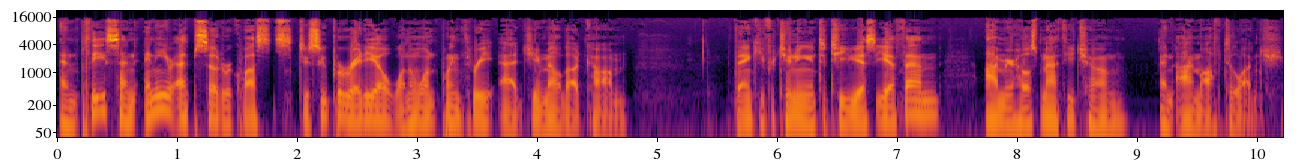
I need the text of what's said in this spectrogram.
and please send any episode requests to superradio101.3 at gmail.com. Thank you for tuning in to TBS EFM. I'm your host, Matthew Chung, and I'm off to lunch.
